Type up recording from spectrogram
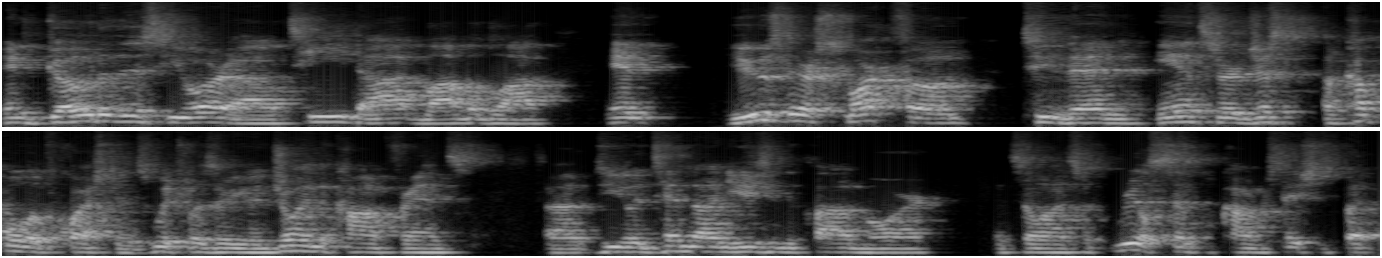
and go to this URL, t dot blah blah blah, and use their smartphone to then answer just a couple of questions, which was, are you enjoying the conference? Uh, do you intend on using the cloud more? And so on. So real simple conversations. But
